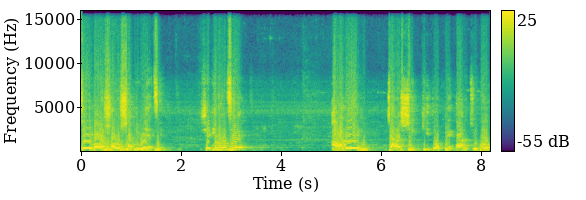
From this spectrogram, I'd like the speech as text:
যে বড় সমস্যাটি রয়েছে, সেটি হচ্ছে আমাদের যারা শিক্ষিত বেকার যুবক,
